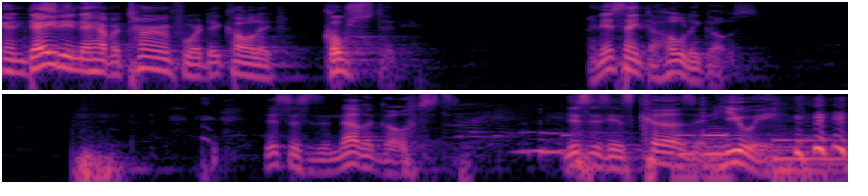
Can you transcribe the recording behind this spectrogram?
In dating, they have a term for it. They call it ghosted. And this ain't the Holy Ghost. this is another ghost. This is his cousin, Huey.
